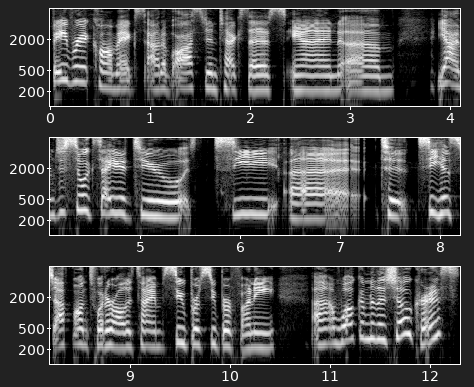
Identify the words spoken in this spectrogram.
favorite comics out of Austin, Texas. And um, yeah, I'm just so excited to see uh, to see his stuff on Twitter all the time. Super, super funny. Uh, welcome to the show, Chris.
